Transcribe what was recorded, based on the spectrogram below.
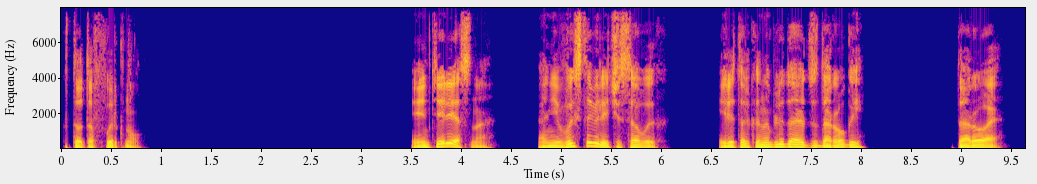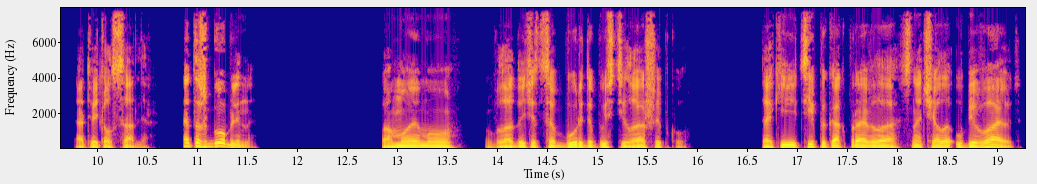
Кто-то фыркнул. Интересно, они выставили часовых? Или только наблюдают за дорогой? Второе, — ответил Садлер. Это ж гоблины. По-моему, владычица бурь допустила ошибку. Такие типы, как правило, сначала убивают,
